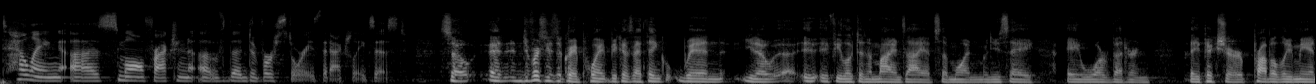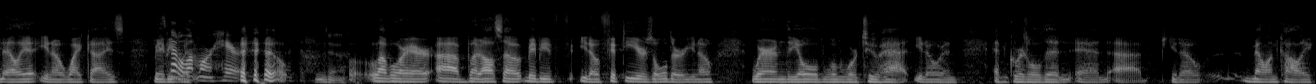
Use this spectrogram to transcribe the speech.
telling a small fraction of the diverse stories that actually exist. So, and, and, diversity is a great point because I think when, you know, if you looked in the mind's eye of someone, when you say a war veteran, they picture probably me and Elliot, you know, white guys. Maybe He's got a lot more hair. a lot more hair, uh, but also maybe you know 50 years older, you know, wearing the old World War II hat, you know, and and grizzled and and uh, you know melancholy.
